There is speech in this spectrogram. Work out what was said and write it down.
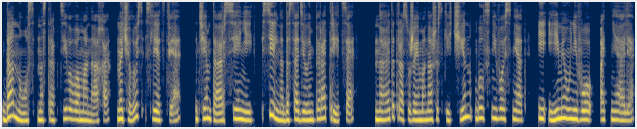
донос на строптивого монаха. Началось следствие. Чем-то Арсений сильно досадил императрице. На этот раз уже и монашеский чин был с него снят, и имя у него отняли.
